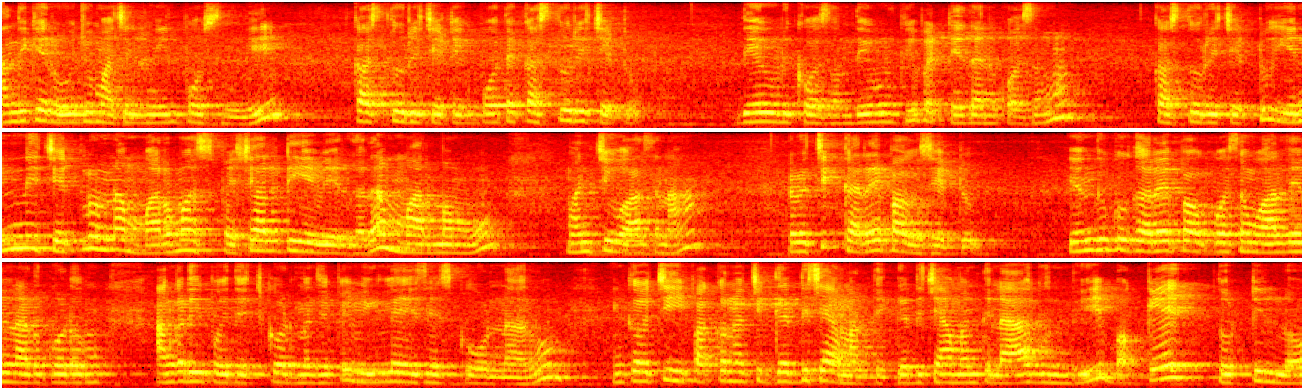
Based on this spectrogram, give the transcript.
అందుకే రోజు మా చెల్లి నీళ్ళు పోస్తుంది. కస్తూరి చెట్టుకి పోతే కస్తూరి చెట్టు. దేవుడి కోసం దేవుడికి పెట్టేదానికోసం కస్తూరి చెట్టు. ఎన్ని చెట్లు ఉన్నా మర్మ స్పెషాలిటీ వేరు కదా. మర్మము మంచి వాసన. ఇక్కడ వచ్చి కరేపాకు చెట్టు. ఎందుకు కరేపాకు కోసం వాళ్ళని నడుకోవడం అంగడికి పోయి తెచ్చుకోవడం అని చెప్పి వీళ్ళే వేసేసుకో ఉన్నారు ఇంకా వచ్చి ఈ పక్కన వచ్చి గడ్డి చామంతి గడ్డి చామంతి లాగుంది. ఒకే తొట్టిల్లో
